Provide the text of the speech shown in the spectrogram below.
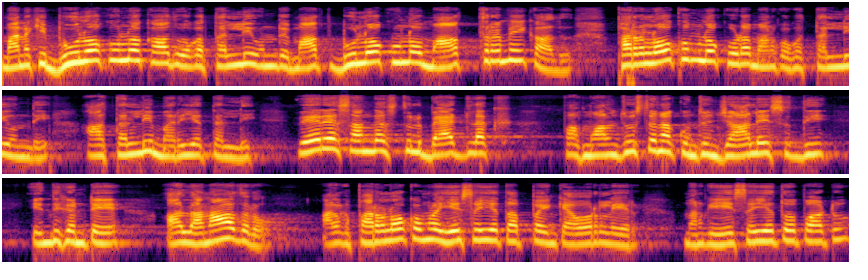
మనకి భూలోకంలో కాదు ఒక తల్లి ఉంది. మా భూలోకంలో మాత్రమే కాదు పరలోకంలో కూడా మనకు ఒక తల్లి ఉంది. ఆ తల్లి మరియ తల్లి. వేరే సంఘస్థులు బ్యాడ్ లక్. మనం చూస్తే నాకు కొంచెం జాలేసుద్ది ఎందుకంటే వాళ్ళు అనాథలు. వాళ్ళకి పరలోకంలో ఏసయ్య తప్ప ఇంకెవరు లేరు. మనకు ఏసయ్యతో పాటు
